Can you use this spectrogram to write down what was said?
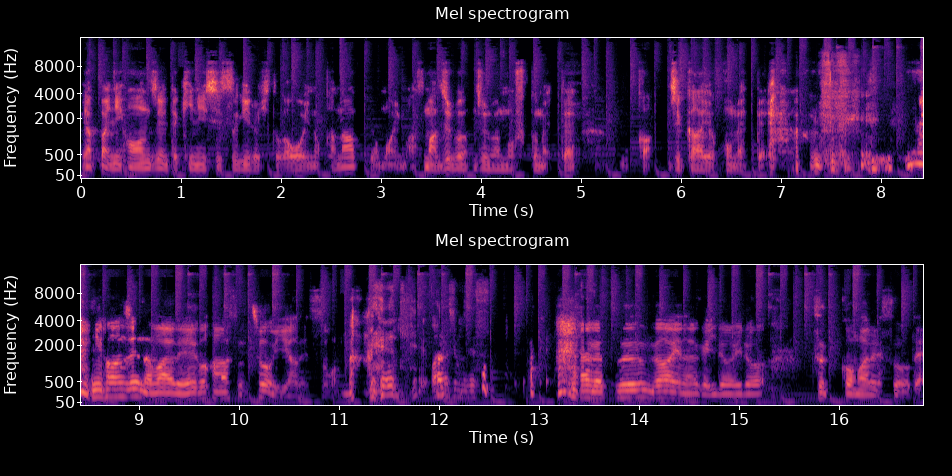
やっぱり日本人って気にしすぎる人が多いのかなって思います。まあ自分、自分も含めて、なんか、自戒を込めて。日本人の前で英語話すの超嫌ですもん。私もです。なんかすんごいなんかいろいろ突っ込まれそうで。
